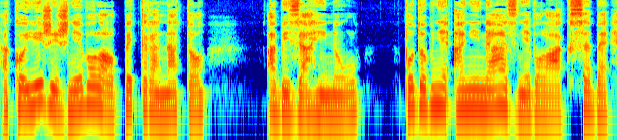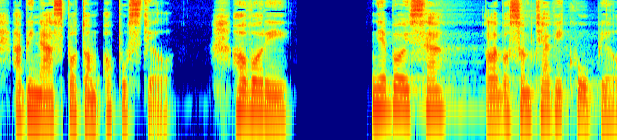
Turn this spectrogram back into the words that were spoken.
Ako Ježiš nevolal Petra na to, aby zahynul, podobne ani nás nevolá k sebe, aby nás potom opustil. Hovorí, neboj sa, lebo som ťa vykúpil.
